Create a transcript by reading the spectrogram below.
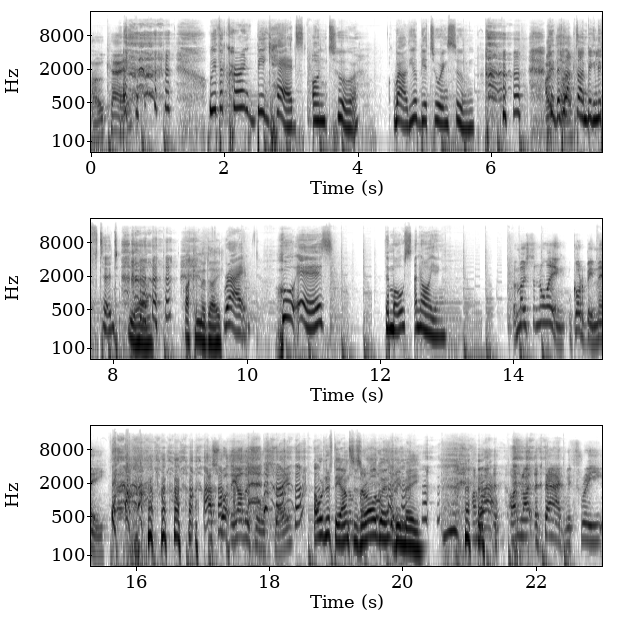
Okay. With the current big heads on tour, well, you'll be touring soon with the lockdown being lifted. yeah, back in the day. Right. Who is the most annoying? The most annoying, got to be me. That's what the others all say. I wonder if the answers are all going to be me. I'm like, the, I'm like the dad with three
